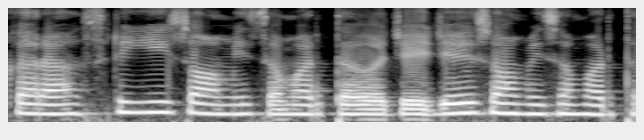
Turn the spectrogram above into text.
करा. श्री स्वामी समर्थ. जय जय स्वामी समर्थ.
